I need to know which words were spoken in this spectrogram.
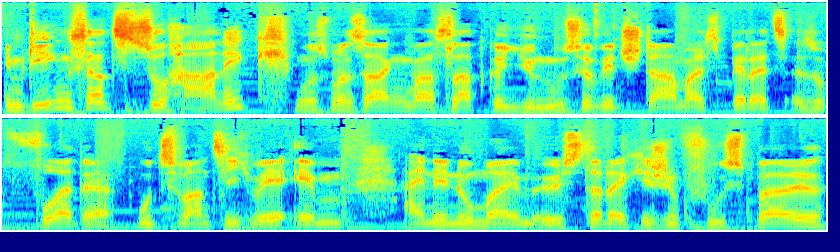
Im Gegensatz zu Hanik, muss man sagen, war Slatko Junusovic damals bereits, also vor der U20 WM, eine Nummer im österreichischen Fußball.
